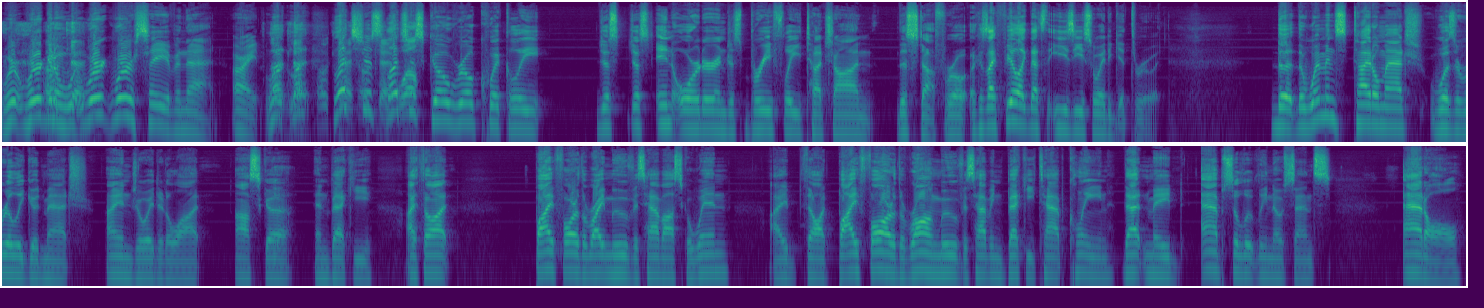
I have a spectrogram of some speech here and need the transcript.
We're, we're gonna Okay. we're, we're saving that. All right let, Okay, let, okay, let's just okay, let's well- just go real quickly just just in order and just briefly touch on this stuff because i feel like that's the easiest way to get through it the the women's title match was a really good match. I enjoyed it a lot. Asuka and Becky. I thought by far the right move is have Asuka win. I thought by far the wrong move is having Becky tap clean. That made absolutely no sense at all.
